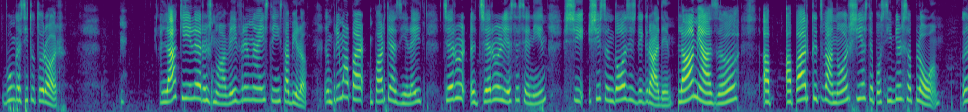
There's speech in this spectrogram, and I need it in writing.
Bun găsit tuturor! La cheile Râșnoavei, vremea este instabilă. În prima par- parte a zilei, cerul, cerul este senin și, și sunt 20 de grade. La amiază apar câțiva nori și este posibil să plouă. În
